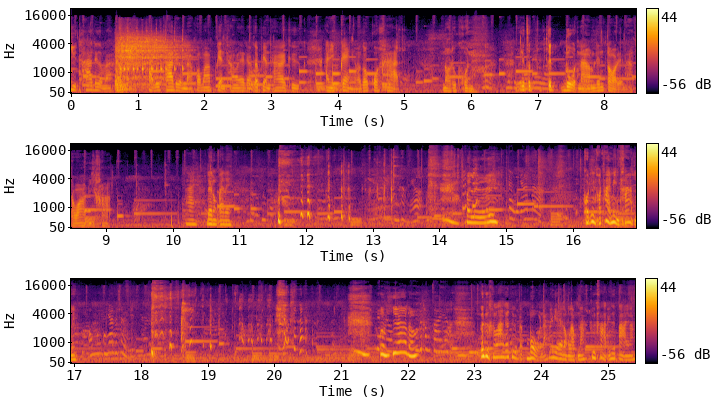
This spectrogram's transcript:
อยู่ท่าเดิมนะถ่ายรูปท่าเดิมนะเพราะว่าเปลี่ยนท่าไม่ได้แล้วถ้าเปลี่ยนท่าก็คือ อันนี้แกว่งแล้วก็กลัวขาดเนอะทุกคนนี่จะกระโดดน้ำเล่นต่อเลยนะแต่ว่าอันนี้ขาดใช่เดินลงไปเลยไปเลยคนอื่นเขาถ่ายไม่เห็นขาดเลย คนเชี่ยเนาะก็คือข้างล่างก็คือแบบโบนะไม่มีอะไรรองรับนะ คือขาดก็คือตายนะ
